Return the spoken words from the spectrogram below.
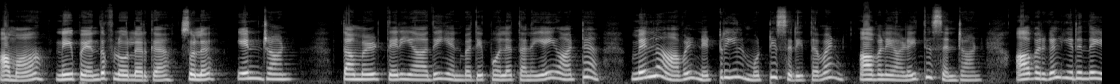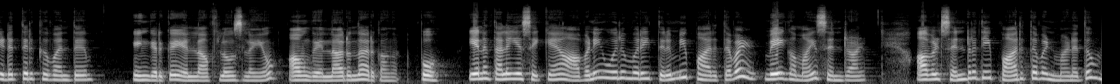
ஆமா நீ இப்போ எந்த ஃப்ளோரில் இருக்க? சொல்லு என்றான். தமிழ் தெரியாது என்பதைப் போல தலையை ஆட்ட மெல்ல அவள் நெற்றியில் முட்டி சிரித்தவன் அவளை அழைத்து சென்றான். அவர்கள் இருந்த இடத்திற்கு வந்து இங்க இருக்க எல்லா ஃப்ளோர்ஸ்லையும் அவங்க எல்லாரும் தான் இருக்காங்க. போ. என தலையசைக்க அவனை ஒரு முறை திரும்பி பார்த்தவள் வேகமாய் சென்றாள். அவள் சென்றதை பார்த்தவன் மனதும்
